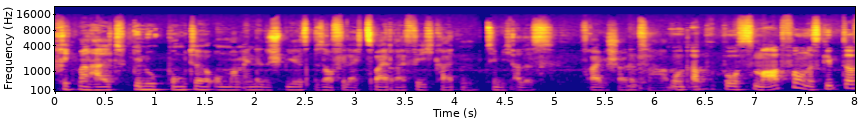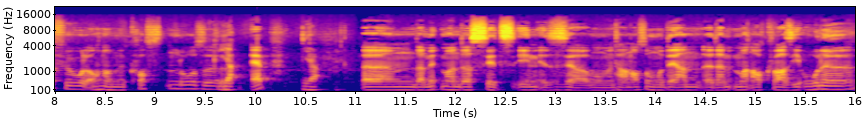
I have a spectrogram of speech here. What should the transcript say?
kriegt man halt genug Punkte, um am Ende des Spiels bis auf vielleicht zwei, drei Fähigkeiten ziemlich alles freigeschaltet zu haben. Und apropos Smartphone, es gibt dafür wohl auch noch eine kostenlose Ja. App, ja, ähm, damit man das jetzt eben, es ist ja momentan auch so modern, äh, damit man auch quasi ohne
